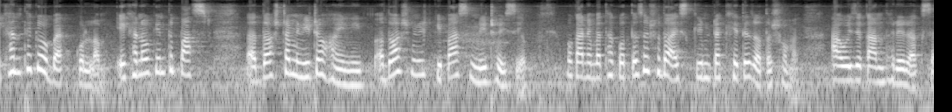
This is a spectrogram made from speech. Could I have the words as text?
এখান থেকেও ব্যাক করলাম। এখানেও কিন্তু পাঁচ, দশটা মিনিটও হয়নি, দশ মিনিট কি, পাঁচ মিনিট হয়েছে। ও কানে ব্যথা করতেছে, শুধু আইসক্রিমটা খেতে যত সময়। আর ওই যে কান ধরে রাখছে।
